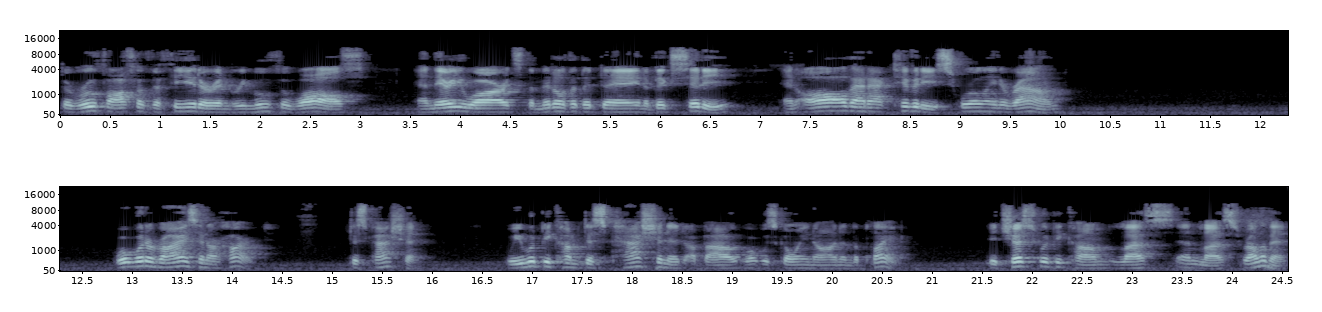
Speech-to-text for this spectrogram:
the roof off of the theater and remove the walls, and there you are, it's the middle of the day in a big city, and all that activity swirling around. What would arise in our heart? Dispassion. We would become dispassionate about what was going on in the play. It just would become less and less relevant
